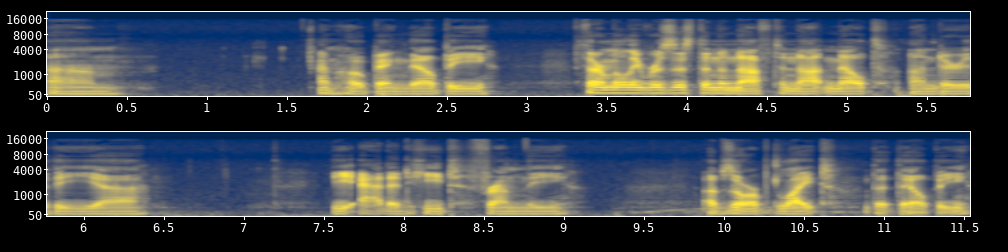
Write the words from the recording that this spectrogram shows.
Um, I'm hoping they'll be thermally resistant enough to not melt under the uh, the added heat from the absorbed light that they'll be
